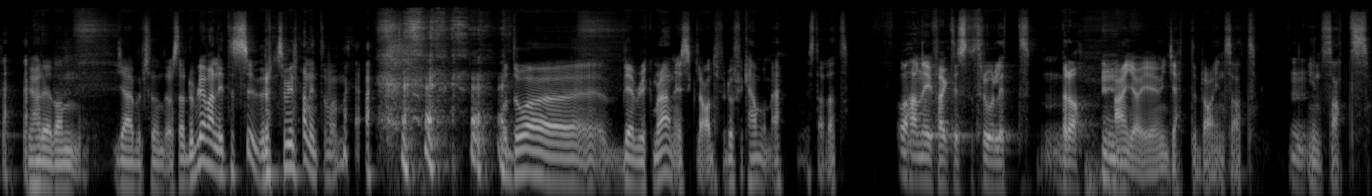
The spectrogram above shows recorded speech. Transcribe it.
Vi har redan djävulshundar. Så då blev han lite sur, så ville han inte vara med. och då eh, blev Rick Moranis glad, för då fick han vara med istället. Och han är ju faktiskt otroligt bra. Mm. Han gör ju en jättebra insats. Mm. insats.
